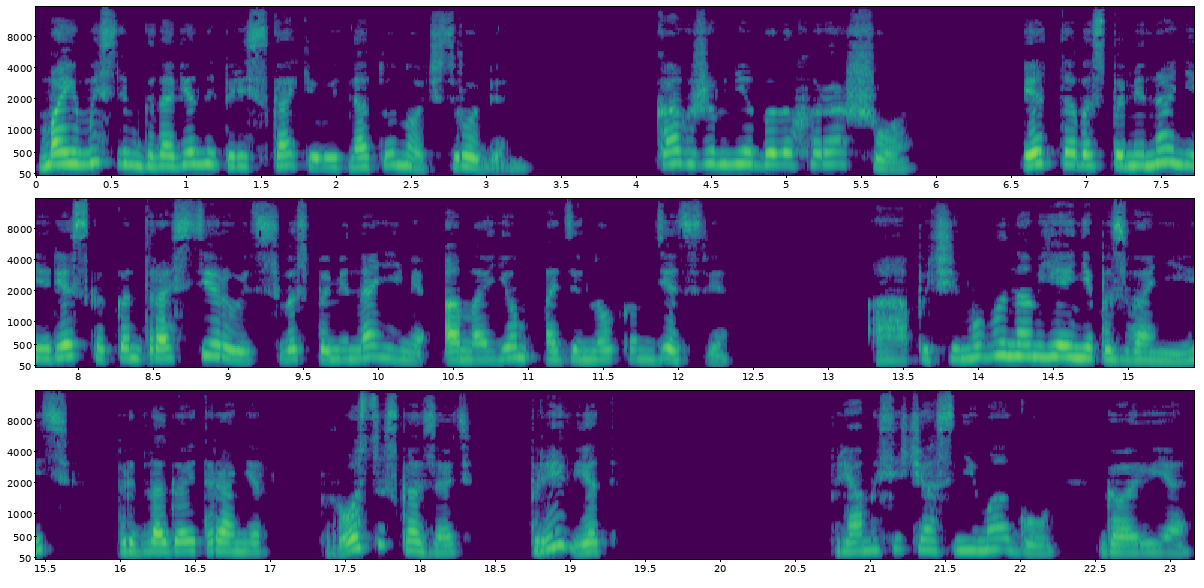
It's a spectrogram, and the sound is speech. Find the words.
Мои мысли мгновенно перескакивают на ту ночь с Робин. Как же мне было хорошо! Это воспоминание резко контрастирует с воспоминаниями о моем одиноком детстве. «А почему бы нам ей не позвонить?» — предлагает раннер. «Просто сказать. «Привет!» «Прямо сейчас не могу», — говорю я.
